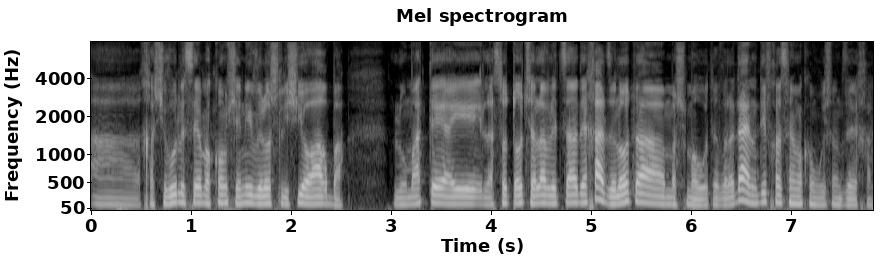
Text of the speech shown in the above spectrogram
החשיבות לסיים מקום שני ולא שלישי או ארבע, לעומת אה, לעשות עוד שלב לצעד אחד, זה לא אותה משמעות, אבל עדיין עדיף לך לסיים מקום ראשון, זה אחד.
